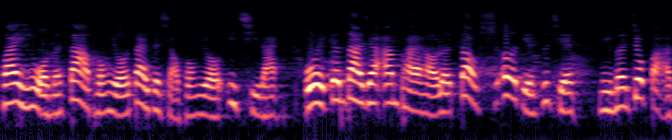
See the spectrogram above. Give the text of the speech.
欢迎我们大朋友带着小朋友一起来。我也跟大家安排好了，到十二点之前，你们就把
